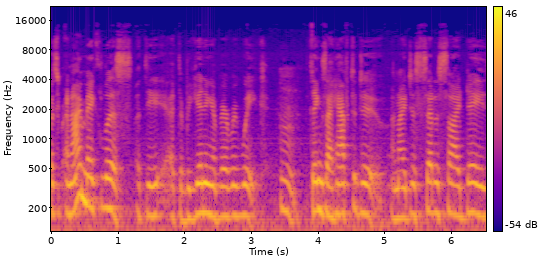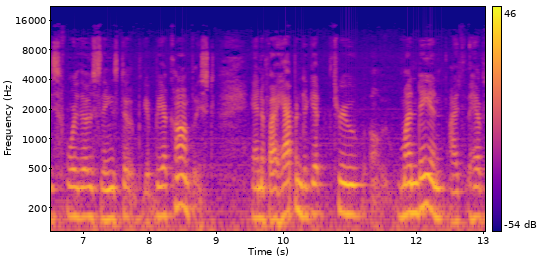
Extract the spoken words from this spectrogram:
What's, and I make lists at the at the beginning of every week, things I have to do, and I just set aside days for those things to be accomplished. And if I happen to get through uh, Monday and I have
